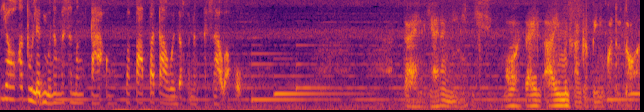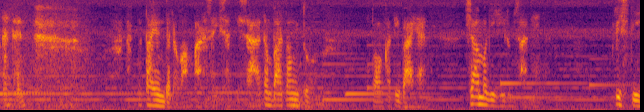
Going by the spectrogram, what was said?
Hindi ako katulad mo na masamang tao. Mapapatawad ako ng asawa ko. Dahil yan ang iniisip mo. Dahil ayaw mo tanggapin yung katotohanan. Na tayong dalawa para sa isa't isa. At ang batang ito, ito ang katibayan. Siya ang maghihilom sa atin. Christy,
